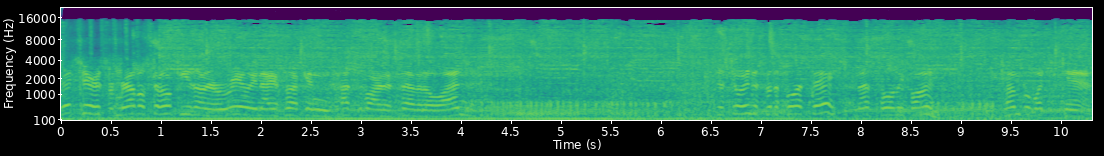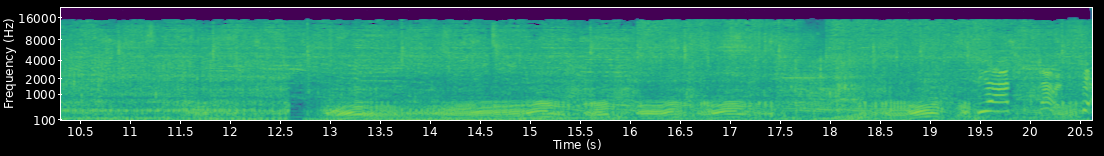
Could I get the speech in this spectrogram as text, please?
Rich here is from Rebel He's on a really nice looking Husqvarna 701. Just joined us for the fourth day, and that's totally fine. You come for what you can. See that? That was sick.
